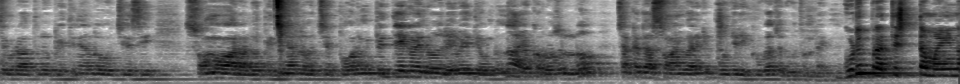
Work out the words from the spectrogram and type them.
శివరాత్రులు ప్రతి నెలలో వచ్చేసి సోమవారాలు ప్రతి నెలలో వచ్చే పౌర్ణమి ప్రత్యేకమైన రోజులు ఏవైతే ఉంటుందో ఆ యొక్క రోజుల్లో చక్కగా స్వామివారికి పూజలు ఎక్కువగా జరుగుతుంటాయి. గుడి ప్రతిష్టమైన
